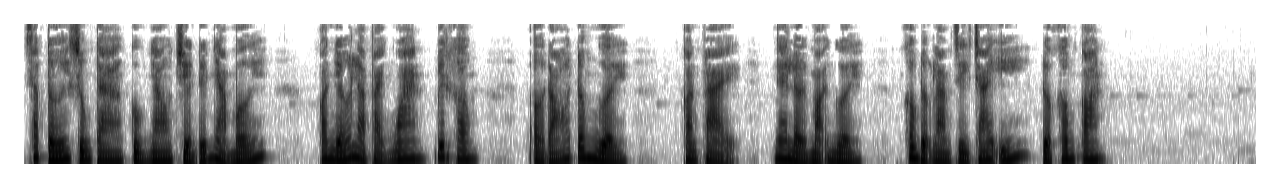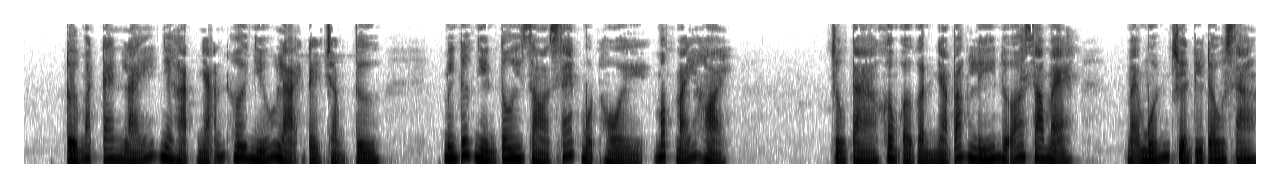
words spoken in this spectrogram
Sắp tới chúng ta cùng nhau chuyển đến nhà mới. Con nhớ là phải ngoan, biết không? Ở đó đông người, con phải nghe lời mọi người, không được làm gì trái ý, được không con? Đôi mắt đen láy như hạt nhãn hơi nhíu lại đầy trầm tư. Minh Đức nhìn tôi dò xét một hồi mấp máy hỏi. Chúng ta không ở gần nhà bác Lý nữa sao mẹ? Mẹ muốn chuyển đi đâu sao?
